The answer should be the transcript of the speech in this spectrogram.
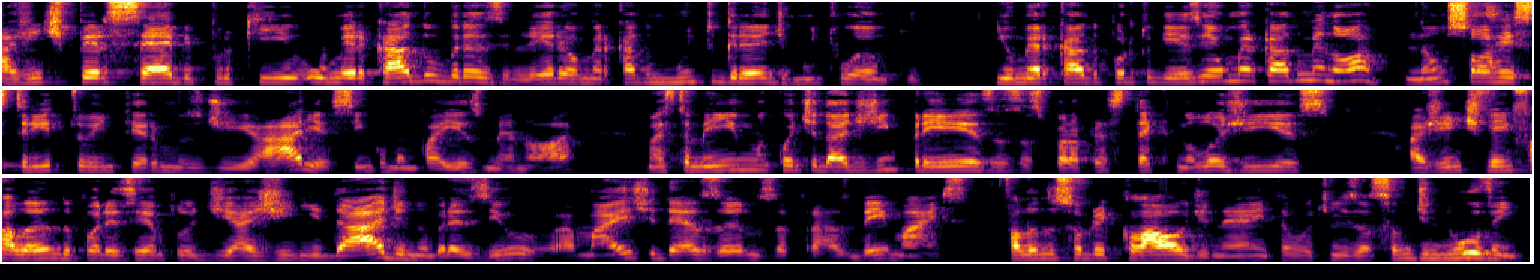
a gente percebe porque o mercado brasileiro é um mercado muito grande, muito amplo. E o mercado português é um mercado menor, não só restrito em termos de área, assim como um país menor, mas também uma quantidade de empresas, as próprias tecnologias. A gente vem falando, por exemplo, de agilidade no Brasil há mais de 10 anos atrás, bem mais. Falando sobre cloud, né? Então, a utilização de nuvem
